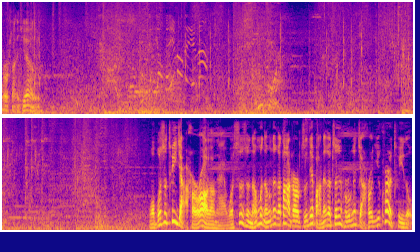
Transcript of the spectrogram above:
猴，闪现了。我不是推假猴啊，刚才我试试能不能那个大招直接把那个真猴跟假猴一块推走。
